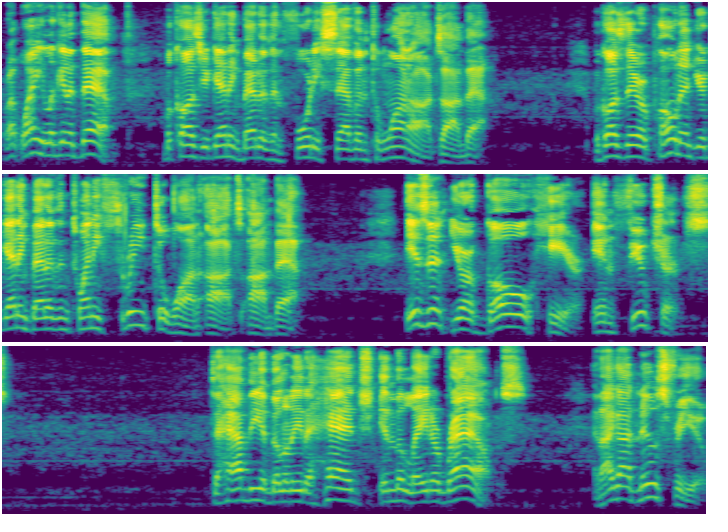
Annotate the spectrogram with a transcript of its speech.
Why are you looking at them? Because you're getting better than 47 to 1 odds on them. Because their opponent, you're getting better than 23 to 1 odds on them. Isn't your goal here in futures to have the ability to hedge in the later rounds? And I got news for you.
